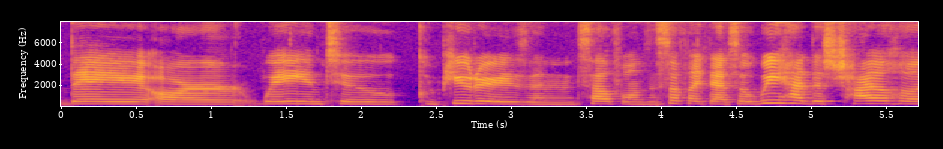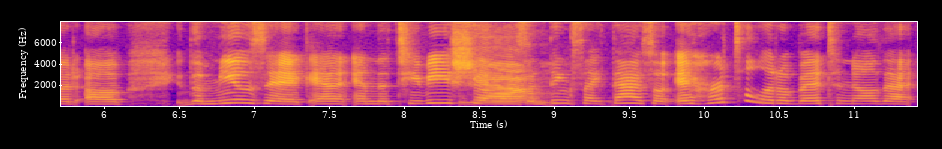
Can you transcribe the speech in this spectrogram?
they are way into computers and cell phones and stuff like that so we had this childhood of the music and, and the tv shows Yeah. and things like that so it hurts a little bit to know that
